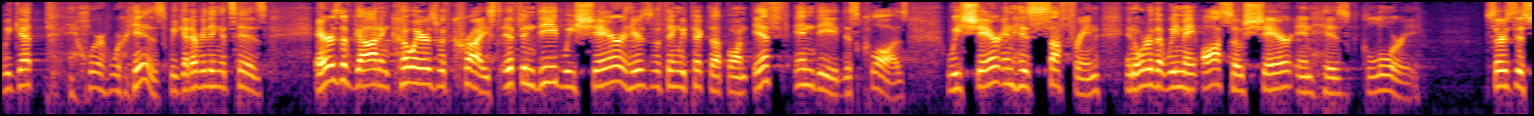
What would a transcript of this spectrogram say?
we get we're, we're His. We get everything that's His. Heirs of God and co heirs with Christ. If indeed we share, here's the thing we picked up on. If indeed, this clause, we share in His suffering in order that we may also share in His glory. So there's this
